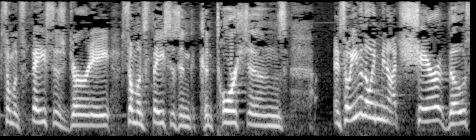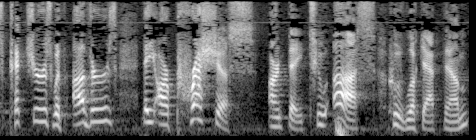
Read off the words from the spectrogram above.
someone's face is dirty, someone's face is in contortions. And so even though we may not share those pictures with others, they are precious, aren't they, to us who look at them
